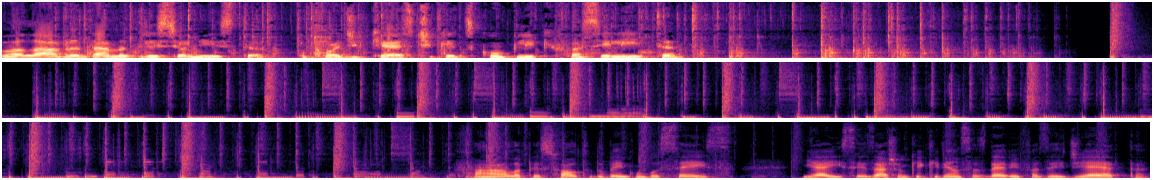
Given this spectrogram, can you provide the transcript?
Palavra da Nutricionista, o podcast que descomplica e facilita. Fala pessoal, tudo bem com vocês? E aí, vocês acham que crianças devem fazer dieta?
